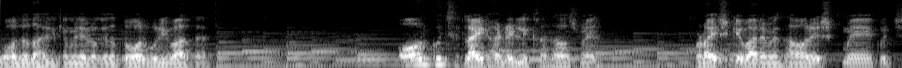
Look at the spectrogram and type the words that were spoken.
बहुत ज़्यादा हल्के में ले लोगे तो, तो और बुरी बात है। और कुछ लाइट हार्टेड लिखा था उसमें। थोड़ा इश्क के बारे में था और इश्क में कुछ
